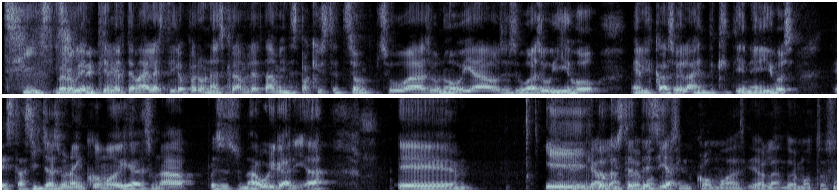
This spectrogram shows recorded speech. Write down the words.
sí, sí, pero sí entiendo el tema del estilo, pero una Scrambler también es para que usted suba a su novia o se suba a su hijo, en el caso de la gente que tiene hijos, esta silla es una incomodidad, es una, pues es una vulgaridad. Eh, y lo que usted decía... incómodas y hablando de motos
